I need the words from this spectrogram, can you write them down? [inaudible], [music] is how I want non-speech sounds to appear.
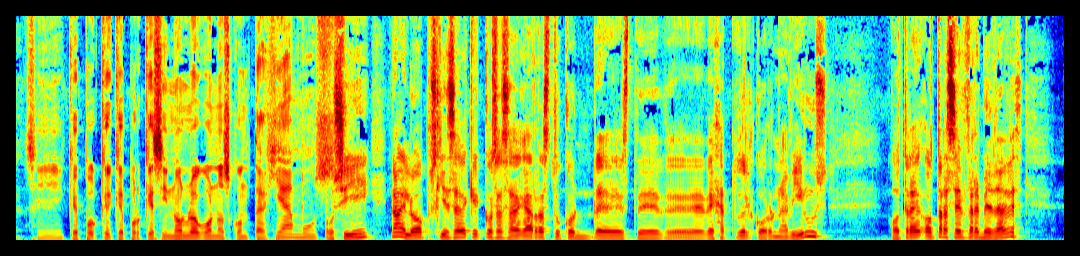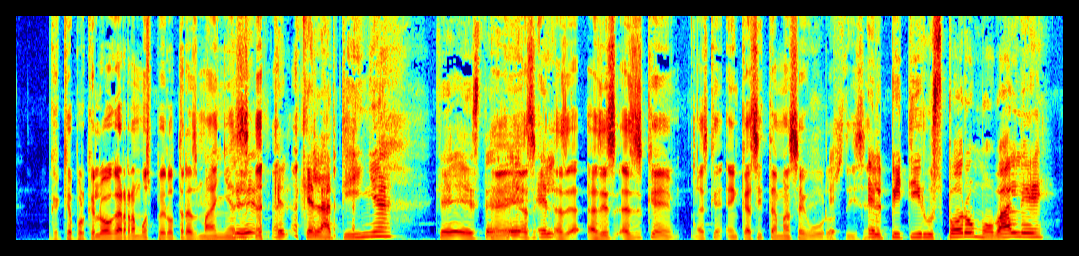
Sí, que porque, que porque si no luego nos contagiamos. Pues sí. No, y luego, pues quién sabe qué cosas agarras tú con eh, este. de- deja tú del coronavirus. Otra, otras enfermedades. Que, que porque luego agarramos pero otras mañas. Eh, que, que la tiña. Que este. Eh, eh, así, el, así- así es, así es que es que en casita más seguros, dicen. el pitirusporum ovale.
